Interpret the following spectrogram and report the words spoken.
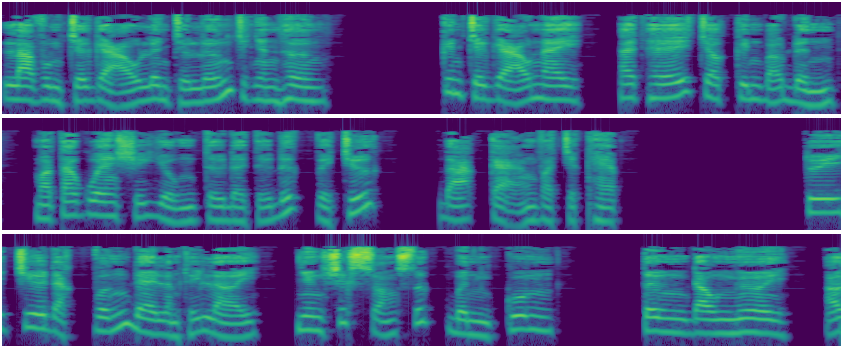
là vùng chợ gạo lên chợ lớn cho nhanh hơn. Kinh chợ gạo này thay thế cho kinh Bảo Định mà ta quen sử dụng từ đời tử Đức về trước, đã cạn và chật hẹp. Tuy chưa đặt vấn đề làm thủy lợi, nhưng sức sản xuất bình quân từng đầu người ở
